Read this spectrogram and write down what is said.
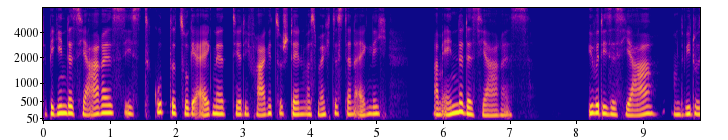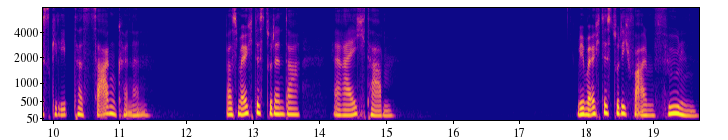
Der Beginn des Jahres ist gut dazu geeignet, dir die Frage zu stellen, was möchtest denn eigentlich am Ende des Jahres über dieses Jahr und wie du es gelebt hast sagen können. Was möchtest du denn da erreicht haben? Wie möchtest du dich vor allem fühlen?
